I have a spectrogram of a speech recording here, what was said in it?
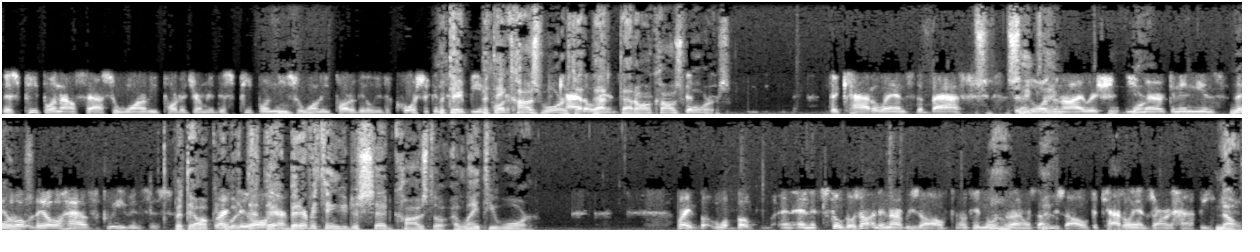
There's people in Alsace who want to be part of Germany. There's people in Nice who want to be part of Italy. The Corsican but they, but they caused wars. The that, that, that, all caused the, wars. The Catalans, the Basques, Same the Northern thing. Irish, the War. American Indians. They all they all have grievances. But they all, right? but, They that- all have- but everything you just said caused a, a lengthy war. Right, but but and, and it still goes on. They're not resolved. Okay, Northern Ireland's not resolved. The Catalans aren't happy. No.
